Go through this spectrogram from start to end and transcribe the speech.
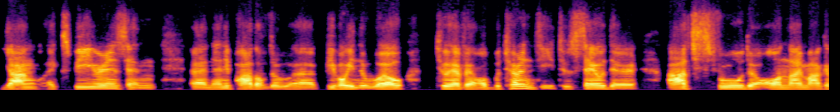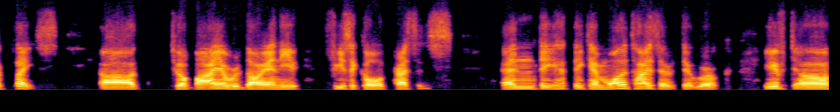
young, experienced, and, and any part of the uh, people in the world to have an opportunity to sell their art through the online marketplace uh, to a buyer without any physical presence. And they, they can monetize their, their work. If uh,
